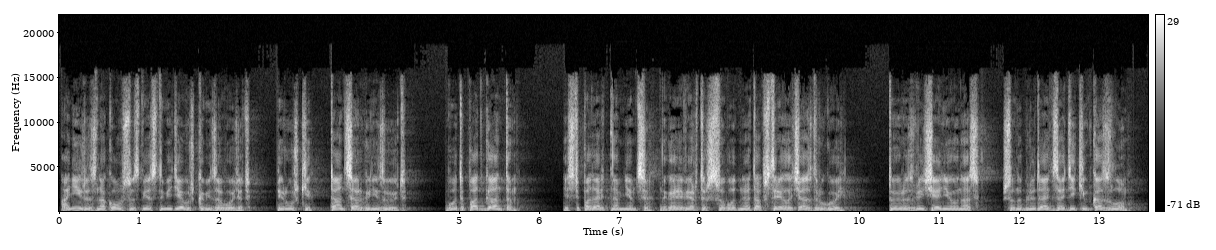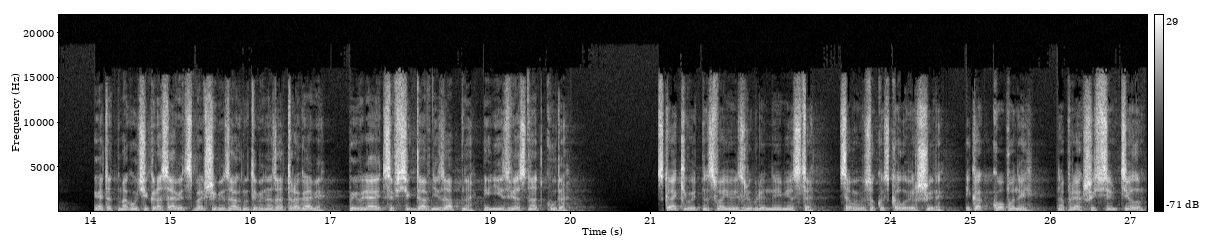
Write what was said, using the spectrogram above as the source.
Они же знакомство с местными девушками заводят, пирушки, танцы организуют. Вот и под Гантом если подарят нам немцы на горе Вертыш свободный от обстрела час-другой, то и развлечение у нас, что наблюдать за диким козлом. Этот могучий красавец с большими загнутыми назад рогами появляется всегда внезапно и неизвестно откуда. Скакивает на свое излюбленное место, самую высокую скалу вершины, и как копанный, напрягшись всем телом,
